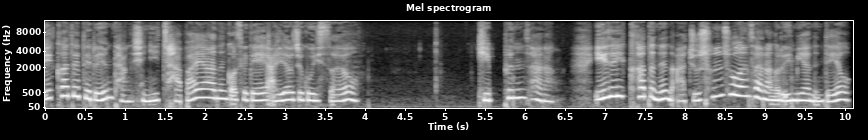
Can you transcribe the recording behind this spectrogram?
이 카드들은 당신이 잡아야 하는 것에 대해 알려주고 있어요. 깊은 사랑. 이 카드는 아주 순수한 사랑을 의미하는데요.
